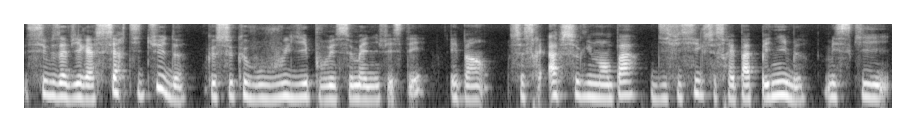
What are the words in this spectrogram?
si vous aviez la certitude que ce que vous vouliez pouvait se manifester, eh ben, ce serait absolument pas difficile, ce serait pas pénible. Mais ce qui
